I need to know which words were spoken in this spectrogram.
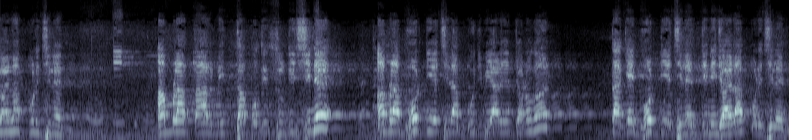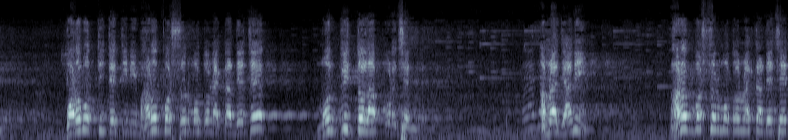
জয়লাভ করেছিলেন। আমরা তার মিথ্যা প্রতিশ্রুতি শুনে আমরা ভোট দিয়েছিলাম কুচবিহারের জনগণ, তাকে ভোট দিয়েছিলেন, তিনি জয়লাভ করেছিলেন। পরবর্তীতে তিনি ভারতবর্ষের মতন একটা দেশের মন্ত্রিত্ব লাভ করেছেন। আমরা জানি, ভারতবর্ষের মতন একটা দেশের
